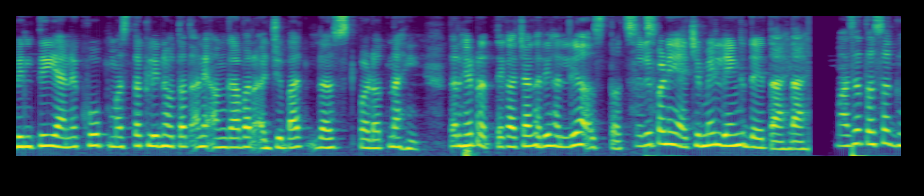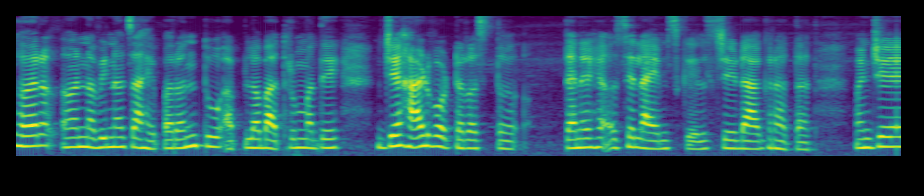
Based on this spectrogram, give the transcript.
भिंती याने खूप मस्त क्लीन होतात आणि अंगावर अजिबात डस्ट पडत नाही. तर हे प्रत्येकाच्या घरी हल्ली असतंच. तरी पण याची मी लिंक देत आहे. माझं तसं घर नवीनच आहे परंतु आपलं बाथरूममध्ये जे हार्ड वॉटर असतं त्याने हे असे लाईम स्केल्सचे डाग राहतात म्हणजे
